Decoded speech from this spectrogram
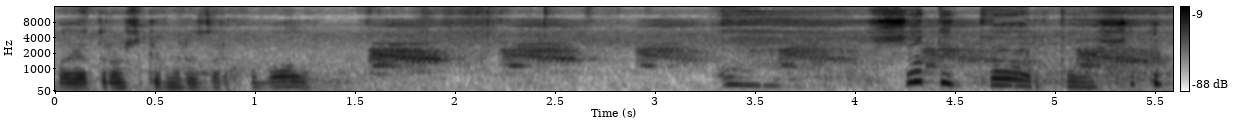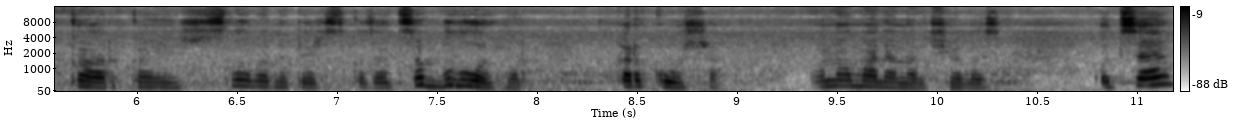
Бо я трошки не розрахувала. Що ти каркаєш? Що ти каркаєш? Слова не теж сказати. Це блогер, Каркуша. Вона у мене навчилась. Оце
